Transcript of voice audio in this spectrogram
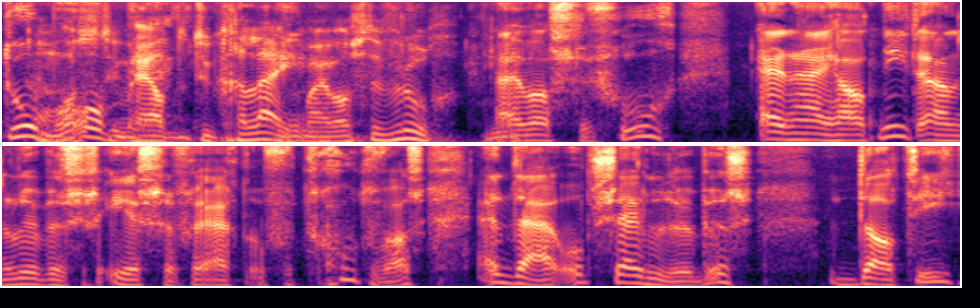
domme natuurlijk- hij had opmerking. natuurlijk gelijk, maar hij was te vroeg. Hij was te vroeg en hij had niet aan Lubbers eerst gevraagd of het goed was. En daarop zei Lubbers dat hij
